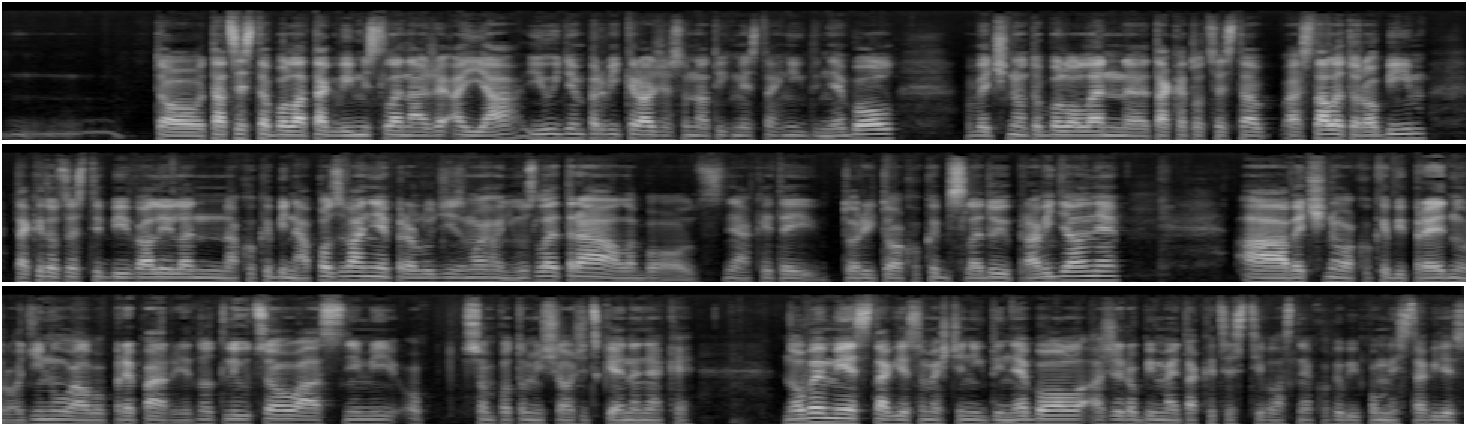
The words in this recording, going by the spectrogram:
to, tá cesta bola tak vymyslená, že aj ja ju idem prvýkrát, že som na tých miestach nikdy nebol. Väčšinou to bolo len e, takáto cesta, a stále to robím, takéto cesty bývali len ako keby na pozvanie pre ľudí z môjho newslettera alebo z nejakej tej, ktorí to ako keby sledujú pravidelne a väčšinou ako keby pre jednu rodinu alebo pre pár jednotlivcov a s nimi som potom išiel vždy aj na nejaké nové miesta, kde som ešte nikdy nebol a že robím aj také cesty vlastne ako keby po miestach, kde,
